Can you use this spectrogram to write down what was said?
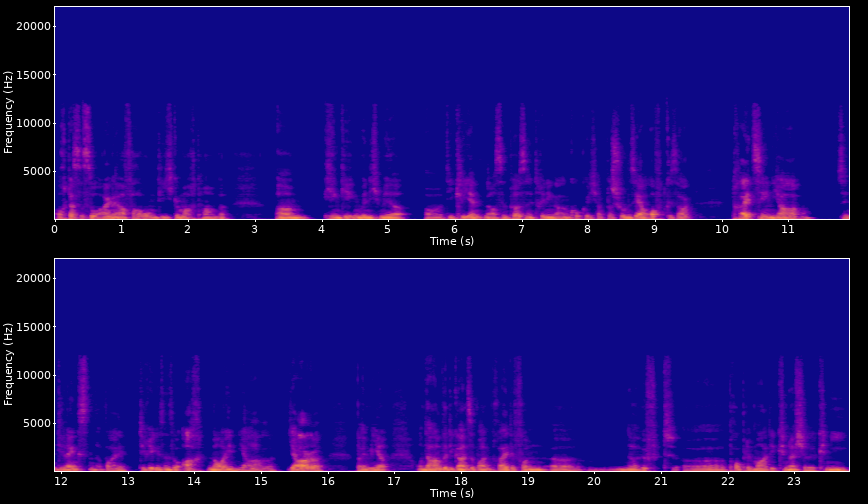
Auch das ist so eine Erfahrung, die ich gemacht habe. Ähm, hingegen, wenn ich mir äh, die Klienten aus dem Personal Training angucke, ich habe das schon sehr oft gesagt, 13 Jahre sind die längsten dabei. Die Regel sind so acht, neun Jahre, Jahre bei mir. Und da haben wir die ganze Bandbreite von äh, einer Hüftproblematik, äh, Knöchel, Knie,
